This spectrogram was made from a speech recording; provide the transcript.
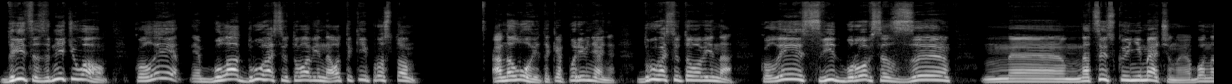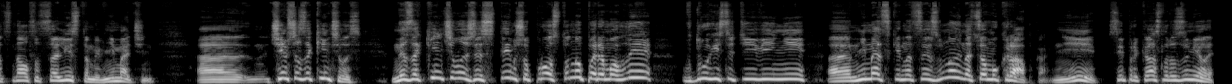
Дивіться, зверніть увагу, коли була Друга світова війна, от такий просто. Аналогії, таке порівняння. Друга світова війна, коли світ боровся з нацистською Німеччиною або націонал-соціалістами в Німеччині. Е, чим ще закінчилось? Не закінчилось же з тим, що просто ну перемогли в Другій світовій війні е, німецький нацизм. Ну і на цьому крапка. Ні, всі прекрасно розуміли.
